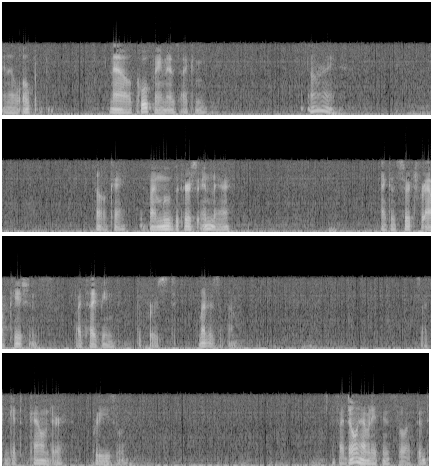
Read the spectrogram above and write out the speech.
and it will open. Now cool thing is I can alright Oh, okay. If I move the cursor in there, I can search for applications by typing the first letters of them. So I can get to the calendar pretty easily. If I don't have anything selected,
